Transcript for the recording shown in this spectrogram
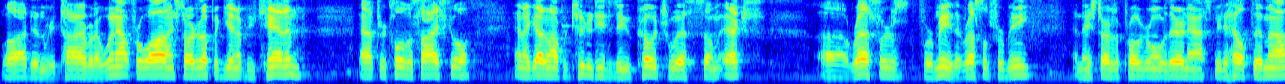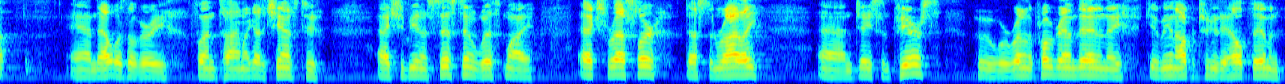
well, I didn't retire, but I went out for a while and I started up again at Buchanan after Clovis High School, and I got an opportunity to do coach with some ex uh, wrestlers for me that wrestled for me, and they started a program over there and asked me to help them out. And that was a very fun time. I got a chance to actually be an assistant with my ex wrestler, Dustin Riley, and Jason Pierce, who were running the program then, and they gave me an opportunity to help them and,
